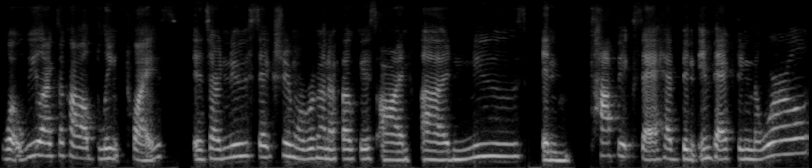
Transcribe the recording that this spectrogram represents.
what we like to call Blink Twice. It's our news section where we're going to focus on uh, news and topics that have been impacting the world.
